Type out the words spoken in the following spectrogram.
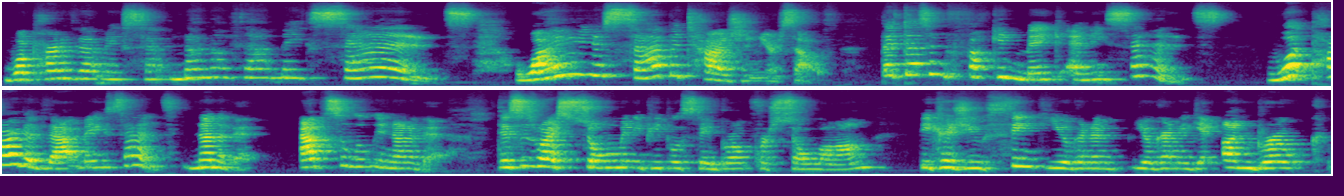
what part of that makes sense? None of that makes sense. Why are you sabotaging yourself? That doesn't fucking make any sense. What part of that makes sense? None of it. Absolutely none of it. This is why so many people stay broke for so long because you think you're gonna you're gonna get unbroke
